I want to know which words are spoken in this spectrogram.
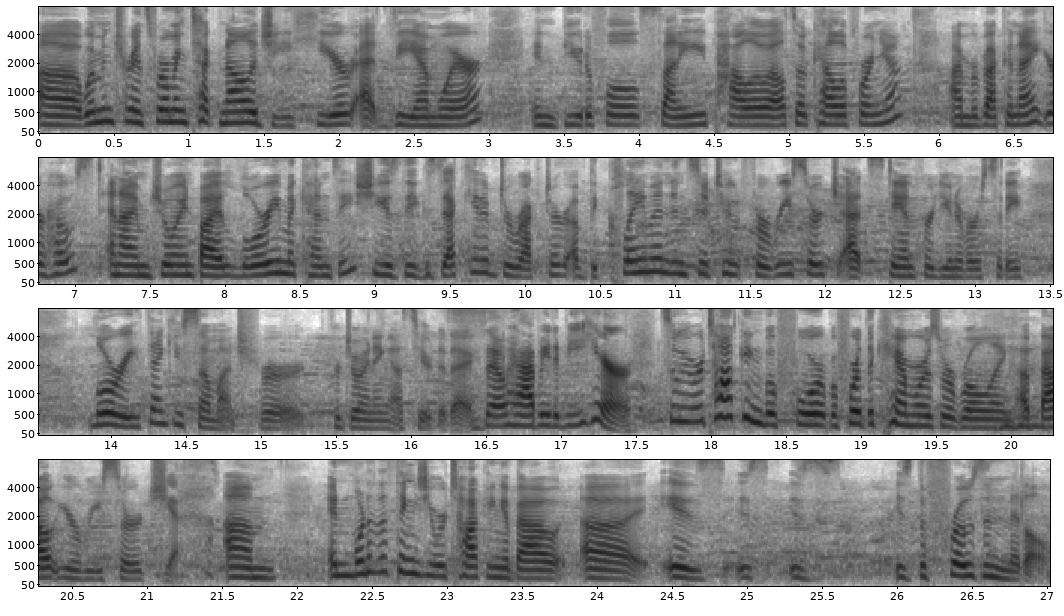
uh, women transforming technology here at VMware in beautiful, sunny Palo Alto, California. I'm Rebecca Knight, your host, and I'm joined by Lori Mackenzie. She is the Executive Director of the Clayman Institute for Research at Stanford University. Lori, thank you so much for, for joining us here today. So happy to be here. So we were talking before, before the cameras were rolling mm -hmm. about your research. Yes. Um, and one of the things you were talking about uh, is, is, is is the frozen middle.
